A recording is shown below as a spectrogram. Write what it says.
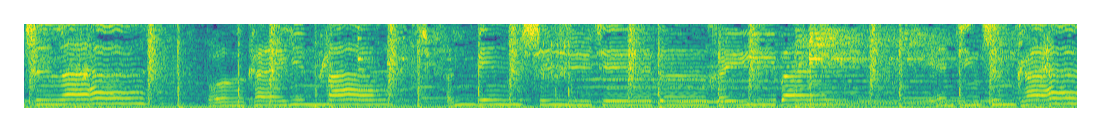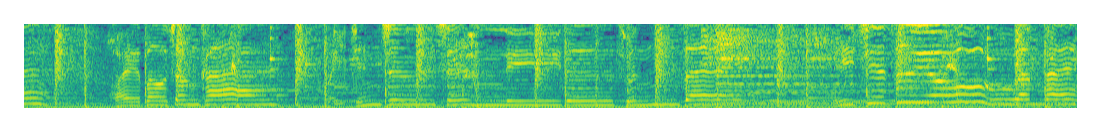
尘埃，拨开阴霾，去分辨世界的黑白。眼睛睁开，怀抱张开，为见证真理的存在。一切自由安排，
